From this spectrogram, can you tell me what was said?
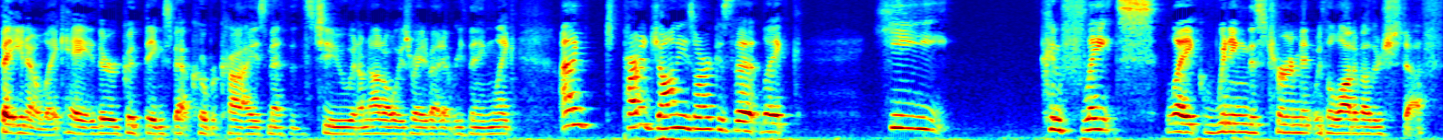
that you know, like, hey, there are good things about Cobra Kai's methods too, and I'm not always right about everything. Like, I think part of Johnny's arc is that like he conflates like winning this tournament with a lot of other stuff.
